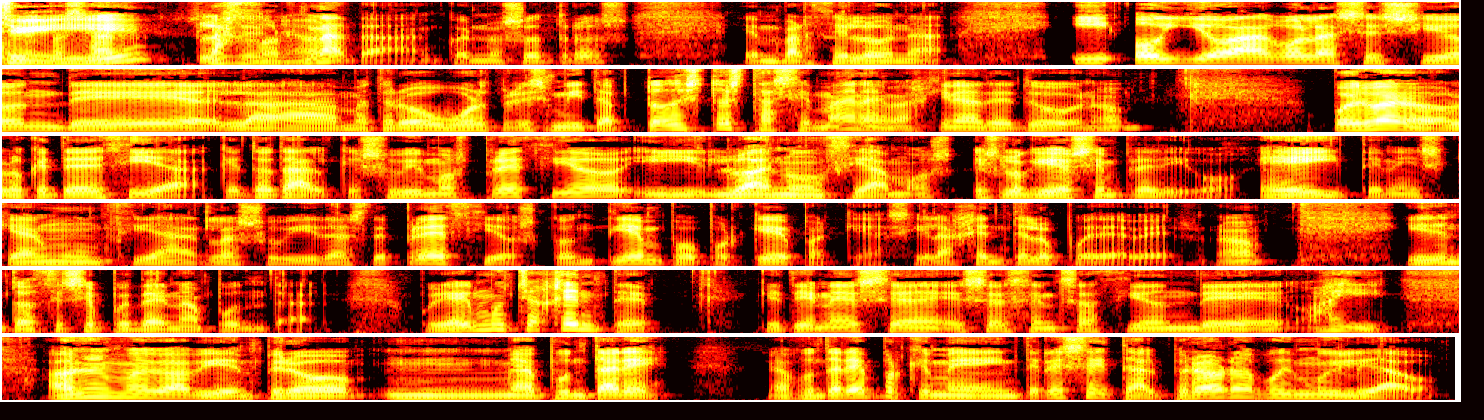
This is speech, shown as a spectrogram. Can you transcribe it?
la jornada con nosotros en Barcelona. Y hoy yo hago la sesión de la Mataró WordPress Meetup. Todo esto esta semana, imagínate tú, ¿no? Pues bueno, lo que te decía, que total, que subimos precio y lo anunciamos. Es lo que yo siempre digo. Hey, tenéis que anunciar las subidas de precios con tiempo. ¿Por qué? Porque así la gente lo puede ver, ¿no? Y entonces se pueden apuntar. Pues hay mucha gente que tiene esa sensación de, ay, ahora no me va bien, pero mm, me apuntaré. Me apuntaré porque me interesa y tal, pero ahora voy muy liado.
